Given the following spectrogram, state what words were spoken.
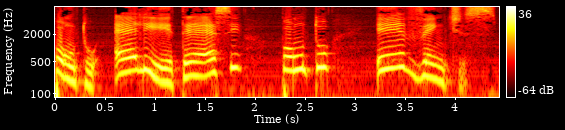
Minas.lets.eventes.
